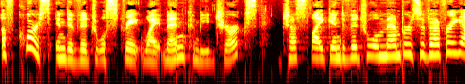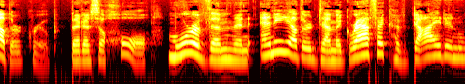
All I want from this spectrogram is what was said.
Of course, individual straight white men can be jerks, just like individual members of every other group, but as a whole, more of them than any other demographic have died in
